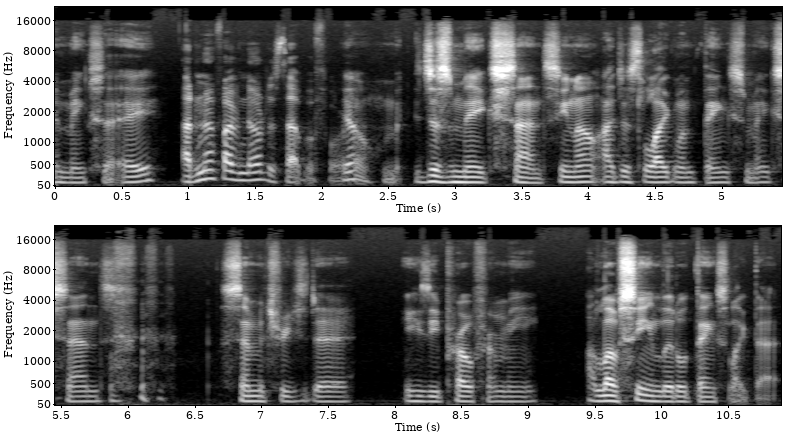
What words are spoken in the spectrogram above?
it makes a A. I don't know if I've noticed that before. Yo, it just makes sense, you know. I just like when things make sense. Symmetry's there. Easy pro for me. I love seeing little things like that.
